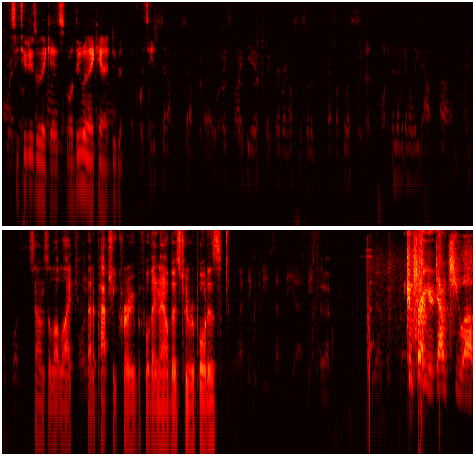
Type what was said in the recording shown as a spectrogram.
uh, See two dudes with AKs. Well, a dude with an AK and a dude with an M14. Set up, set up uh, base fire here. Wait for everyone else to sort of catch up to us. And then we're gonna lead out um, and head towards. Sounds a lot like that Apache crew before they nailed those two reporters. Confirm you're down to uh,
